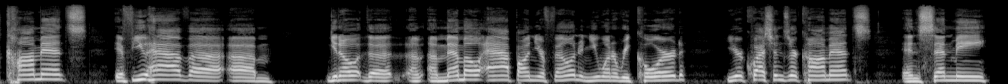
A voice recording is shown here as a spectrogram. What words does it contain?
comments. If you have a, um, you know, the, a, a memo app on your phone and you want to record your questions or comments and send me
